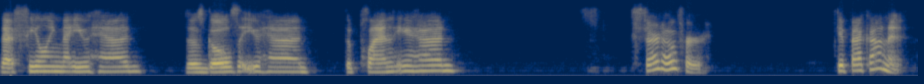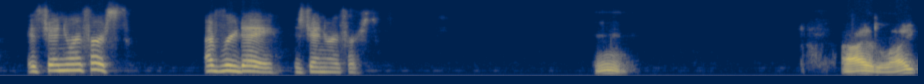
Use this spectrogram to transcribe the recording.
That feeling that you had, those goals that you had, the plan that you had. Start over. Get back on it. It's January 1st. Every day is January 1st. Mm. I like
